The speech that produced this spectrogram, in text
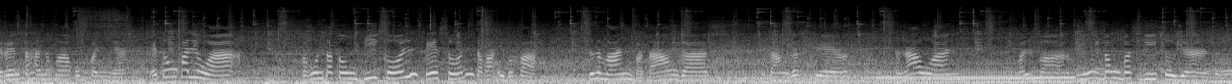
Nirentahan ng mga kumpanya. Itong kaliwa, papunta tong Bicol, Quezon, saka iba pa. Ito naman, Batangas, Batangas Pier, Tanawan, Malbar. Yung ibang bus dito yan, no?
